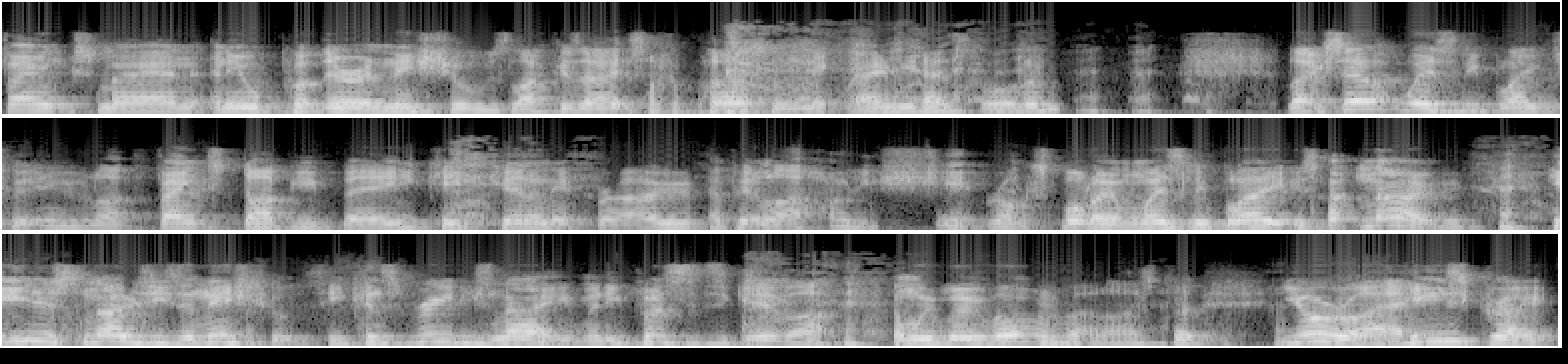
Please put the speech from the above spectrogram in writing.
thanks, man, and he'll put their initials like as though it's like a personal nickname he has for them. Like, say like Wesley Blake tweeting, he'll be like, thanks, WB, keep killing it, bro. And people are like, holy shit, Rock's following Wesley Blake. It's like, no, he just knows his initials. He can read his name and he puts it together and we move on with our lives. But you're right, he's great.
